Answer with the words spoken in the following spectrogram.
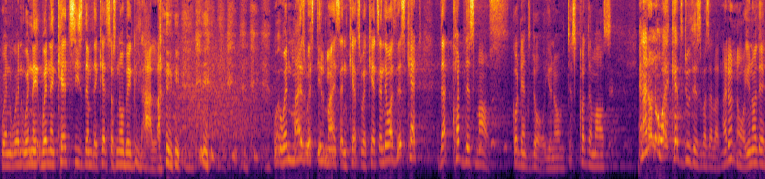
when, when, when, a, when a cat sees them, the cat says, no big lala. when mice were still mice and cats were cats. And there was this cat that caught this mouse, go next door, you know, just caught the mouse. And I don't know why cats do this, Basalan. I don't know. You know, there,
